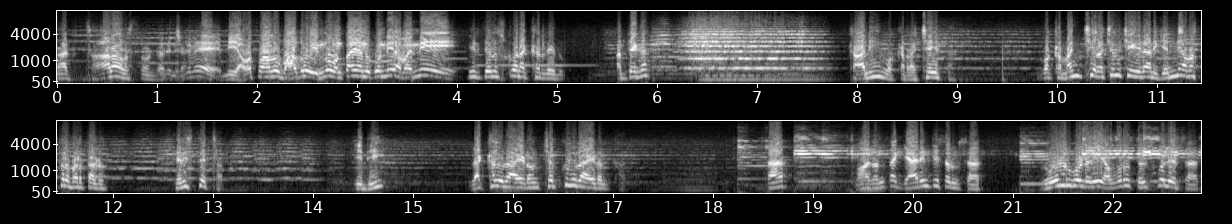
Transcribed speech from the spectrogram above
నాకు చాలా అవసరం అది ఉండదు నిజమే. మీ అవసరాలు బాధలు ఎన్నో ఉంటాయనుకోండి అవన్నీ మీరు తెలుసుకోనక్కర్లేదు. అంతేగా? కానీ ఒక రచయిత ఒక మంచి రచన చేయడానికి ఎన్ని అవస్థలు పడతాడు? తెలిస్తే చాలు. ఇది లెక్కలు రాయడం చెక్కులు రాయడం కాదు. సార్ మాదంతా గ్యారంటీ సరుకు సార్. రోడ్లు కూడా ఎవరూ తెలుసుకోలేరు సార్.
